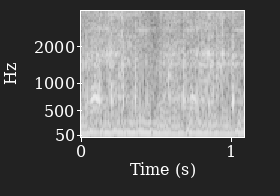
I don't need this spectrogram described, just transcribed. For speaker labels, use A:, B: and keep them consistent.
A: Maraming maraming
